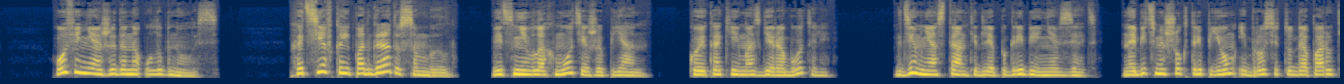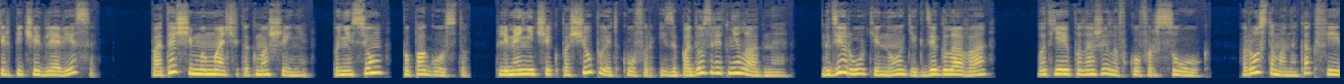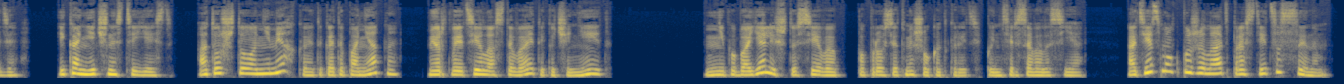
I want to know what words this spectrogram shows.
Офи неожиданно улыбнулась. Хоть Севка и под градусом был, ведь не в лохмотье же пьян. Кое-какие мозги работали. Где мне останки для погребения взять? Набить мешок тряпьем и бросить туда пару кирпичей для веса? Потащим мы мальчика к машине, понесем по погосту, Племянничек пощупает кофр и заподозрит неладное. Где руки, ноги, где голова? Вот я и положила в кофр суок. Ростом она как Федя, и конечности есть. А то, что не мягкое, так это понятно. Мертвое тело остывает и коченеет. Не побоялись, что Сева попросит мешок открыть, поинтересовалась я. Отец мог пожелать проститься с сыном.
